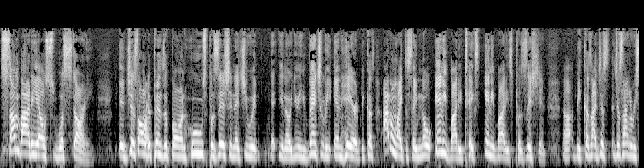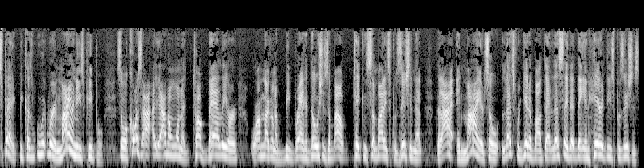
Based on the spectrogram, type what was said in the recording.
somebody else was starting it just all right. depends upon whose position that you would, you know, you eventually inherit. Because I don't like to say no. Anybody takes anybody's position uh, because I just just out of respect because we're, we're admiring these people. So of course I I don't want to talk badly or or I'm not going to be braggadocious about taking somebody's position that that I admired. So let's forget about that. Let's say that they inherit these positions.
